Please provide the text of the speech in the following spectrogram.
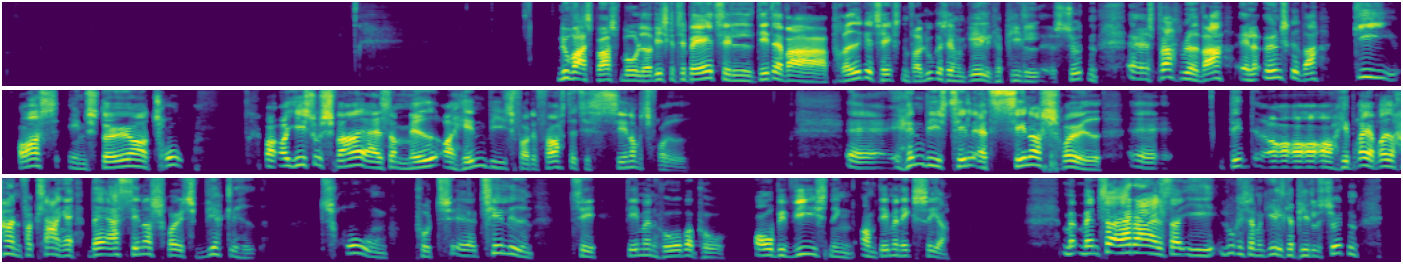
Nu var spørgsmålet, og vi skal tilbage til det, der var prædiketeksten fra Lukas evangelie kapitel 17. Øh, spørgsmålet var, eller ønsket var, giv os en større tro. Og, og Jesus svarede altså med at henvise for det første til sindomsfrøet. Uh, øh, henvise til, at sindomsfrøet uh, øh, det, og, og, og Hebræerbrevet har en forklaring af, hvad er sendersfrøs virkelighed? Troen på tilliden til det, man håber på, overbevisningen bevisningen om det, man ikke ser. Men, men så er der altså i Lukas evangeliet kapitel 17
